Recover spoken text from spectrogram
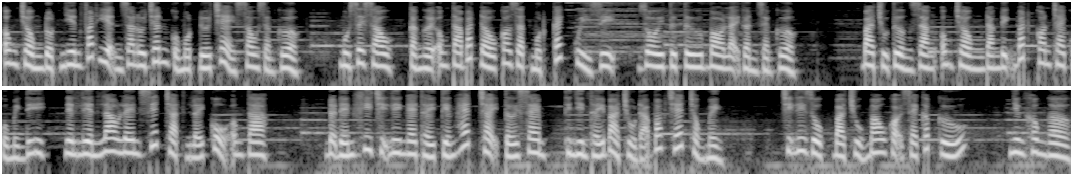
Ông chồng đột nhiên phát hiện ra đôi chân của một đứa trẻ sau rèm cửa. Một giây sau, cả người ông ta bắt đầu co giật một cách quỷ dị, rồi từ từ bò lại gần rèm cửa. Bà chủ tưởng rằng ông chồng đang định bắt con trai của mình đi, nên liền lao lên siết chặt lấy cổ ông ta. Đợi đến khi chị Ly nghe thấy tiếng hét chạy tới xem, thì nhìn thấy bà chủ đã bóp chết chồng mình. Chị Ly dục bà chủ mau gọi xe cấp cứu, nhưng không ngờ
